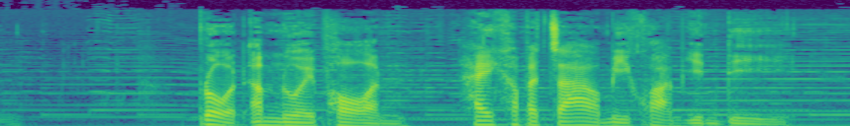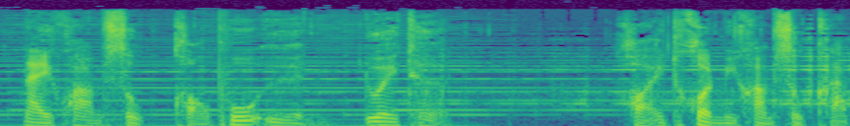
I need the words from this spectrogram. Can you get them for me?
ง โปรดอำนวยพรให้ข้าพเจ้ามีความยินดีในความสุขของผู้อื่นด้วยเถิดขอให้ทุกคนมีความสุขครับ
